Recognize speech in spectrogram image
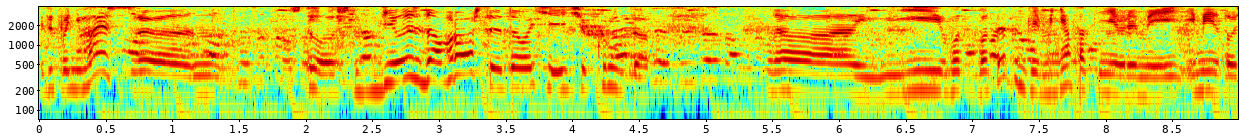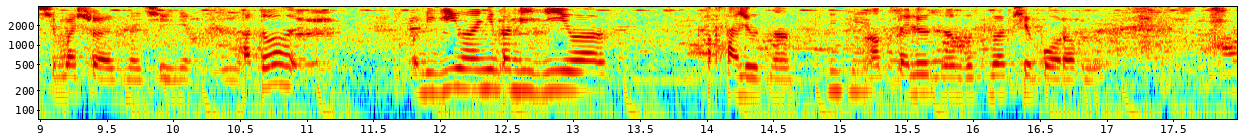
И ты понимаешь, э, что, что делаешь добро, что это очень, очень круто. И вот, вот это для меня в последнее время имеет очень большое значение. А то победила, не победила, абсолютно. Абсолютно, вот вообще поровну. А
